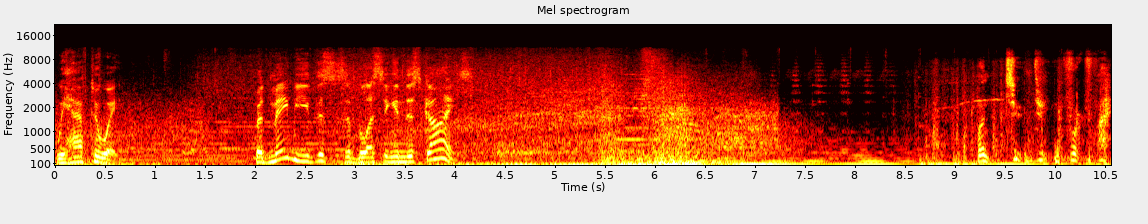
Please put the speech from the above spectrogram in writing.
We have to wait. But maybe this is a blessing in disguise. One, two, three, four, five,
